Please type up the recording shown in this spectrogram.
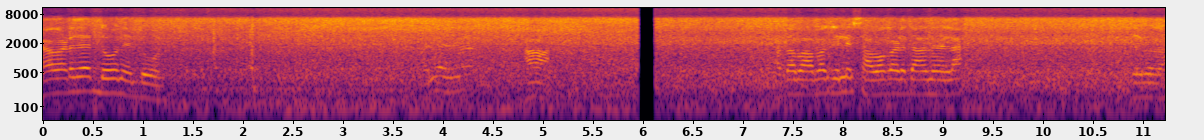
ह्या गाड्या आहेत दोन आहेत दोन. हा. आता बाबा गेले सावाकडे आणायला ते बघा.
